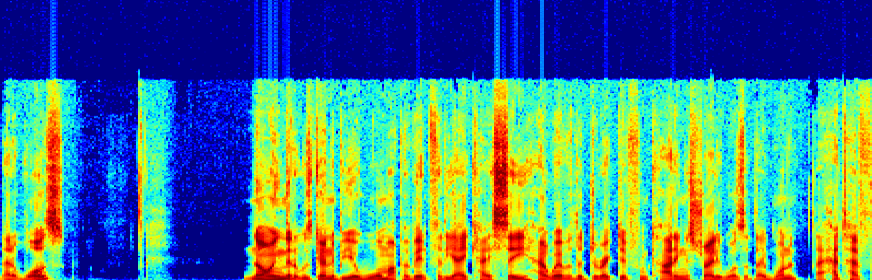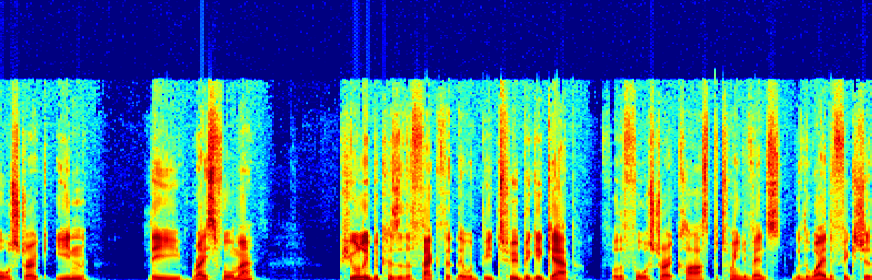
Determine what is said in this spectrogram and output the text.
that it was knowing that it was going to be a warm up event for the AKC. However, the directive from Karting Australia was that they wanted they had to have four stroke in the race format purely because of the fact that there would be too big a gap for the four stroke class between events with the way the fixture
